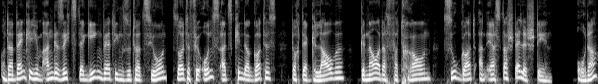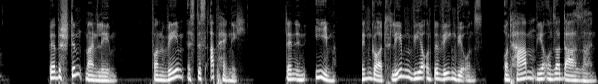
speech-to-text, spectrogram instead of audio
Und da denke ich, im Angesichts der gegenwärtigen Situation sollte für uns als Kinder Gottes doch der Glaube, genauer das Vertrauen zu Gott an erster Stelle stehen. Oder? Wer bestimmt mein Leben? Von wem ist es abhängig? Denn in ihm, in Gott, leben wir und bewegen wir uns und haben wir unser Dasein.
